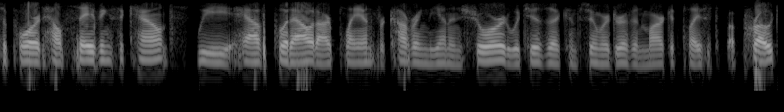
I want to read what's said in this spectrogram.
support health savings accounts. We have put out our plan for covering the uninsured, which is a consumer driven marketplace approach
